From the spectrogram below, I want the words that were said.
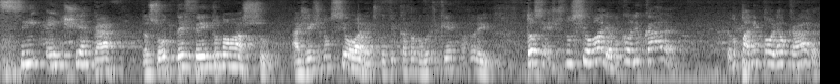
se enxergar. Eu sou outro defeito nosso. A gente não se olha. Tipo, eu tenho cantando hoje o quê? Adorei. Então assim, a gente não se olha, eu nunca olhei o cara. Eu não parei para olhar o cara.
